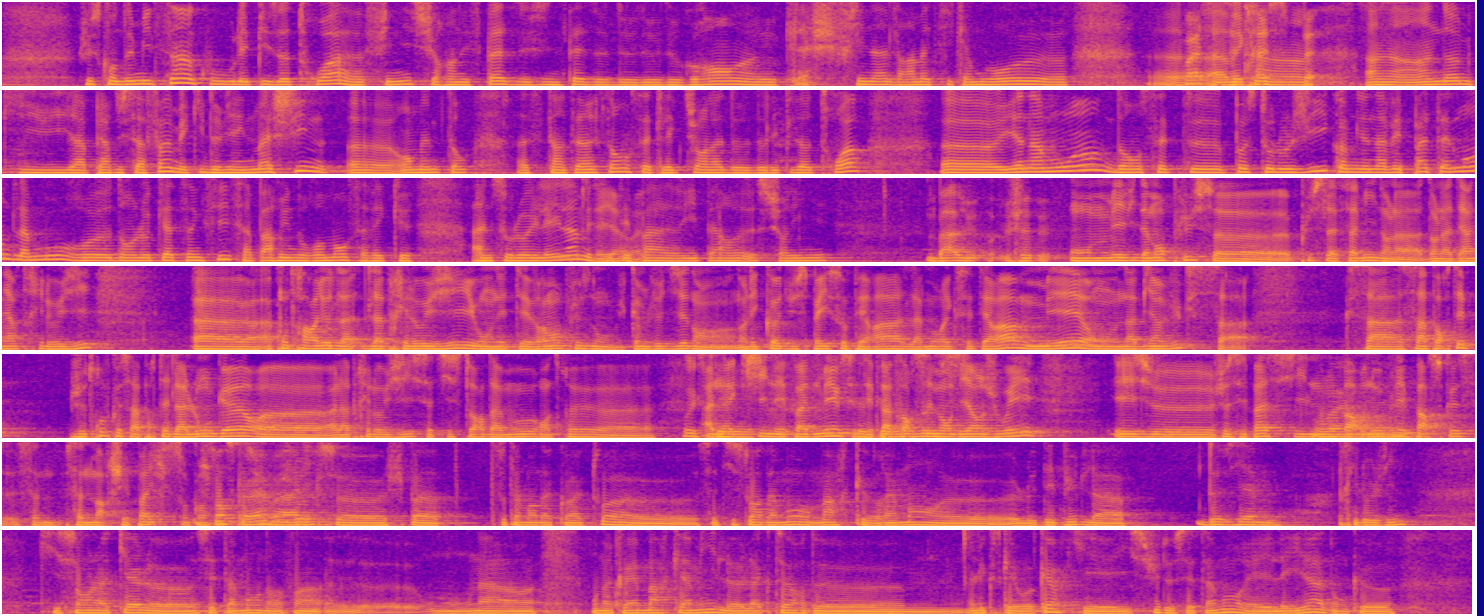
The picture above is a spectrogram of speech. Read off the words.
jusqu'en 2005 où l'épisode 3 finit sur un espèce, une espèce de, de grand clash final dramatique amoureux euh, avec un, homme qui a perdu sa femme et qui devient une machine euh, en même temps. Euh, c'était intéressant cette lecture-là de, l'épisode 3. Il y en a moins dans cette postologie, comme il n'y en avait pas tellement de l'amour dans le 4, 5, 6, à part une romance avec Han Solo et Leila, mais c'était pas hyper surligné. Bah, je, on met évidemment plus, plus la famille dans la, dans la dernière trilogie. Euh, à contrario de la, prélogie où on était vraiment plus, donc, comme je disais, dans, les codes du space opéra, de l'amour, etc. Mais on a bien vu que ça, ça, ça apportait, je trouve que ça apportait de la longueur euh, à la prélogie, cette histoire d'amour entre euh, Anakin et Padmé, où c'était pas forcément bien joué. Et je ne sais pas s'ils n'ont pas renouvelé parce que ça, ça, ne marchait pas et qu'ils se sont Je pense quand même, Alex, je suis pas totalement d'accord avec toi. cette histoire d'amour marque vraiment le début de la deuxième trilogie qui sans laquelle euh, cet amour enfin euh, on a on a quand même Mark Hamill l'acteur de euh, Luke Skywalker qui est issu de cet amour et Leila donc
